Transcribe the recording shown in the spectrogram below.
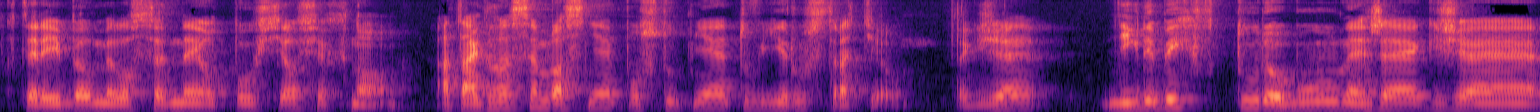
který byl milosrdný, odpouštěl všechno. A takhle jsem vlastně postupně tu víru ztratil. Takže nikdy bych v tu dobu neřekl, že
